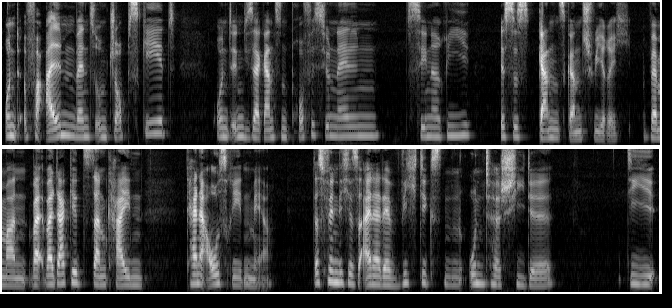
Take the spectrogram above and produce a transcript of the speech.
Und vor allem, wenn es um Jobs geht und in dieser ganzen professionellen Szenerie, ist es ganz, ganz schwierig, wenn man, weil, weil da gibt es dann kein, keine Ausreden mehr. Das finde ich ist einer der wichtigsten Unterschiede, die,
